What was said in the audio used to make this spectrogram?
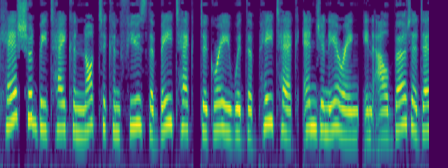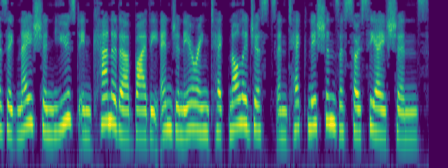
Care should be taken not to confuse the B.Tech degree with the P.Tech engineering in Alberta designation used in Canada by the Engineering Technologists and Technicians Associations.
